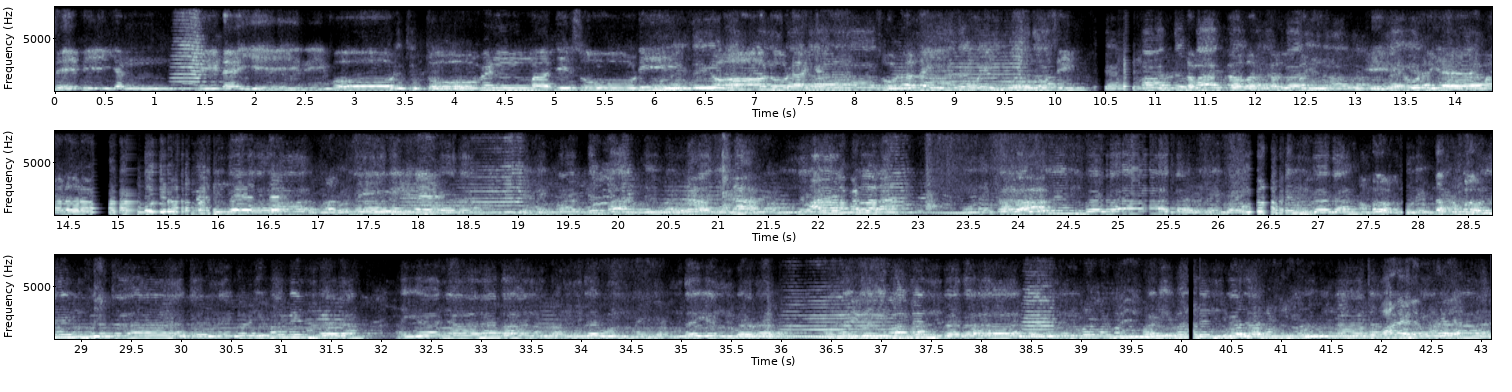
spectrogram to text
செவியன் விடையேறிவோர் தூவெண் மதிசூடி காடுடைய சுடலை மொழி உள்ளம் கவர் கல்வன் மலரான் ஆராதனை பண்ணலாம்ண்ணா அம்பலம் இந்த அம்பலம் ஐயா ஞானதானம் வந்த. உன்னை வந்த என்பதா உன்னை தெய்வம் என்பதா வடிவம் என்பதா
